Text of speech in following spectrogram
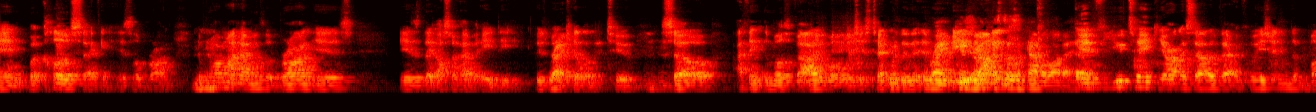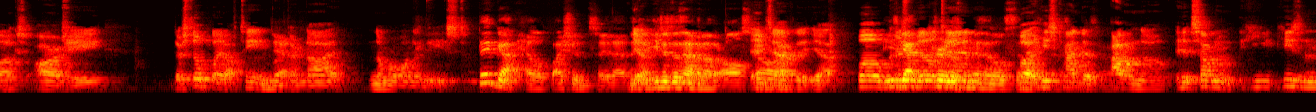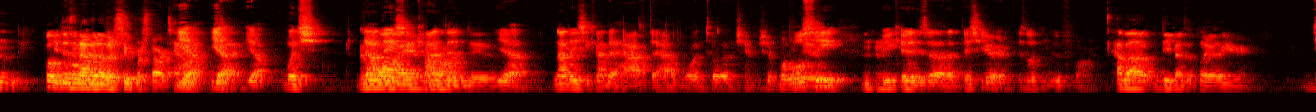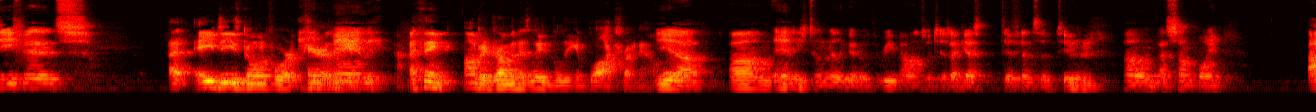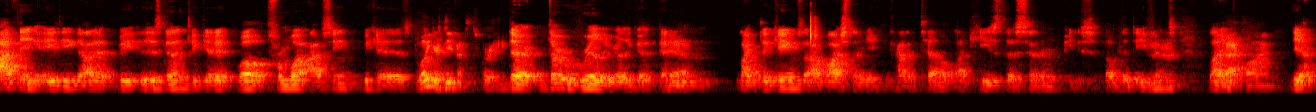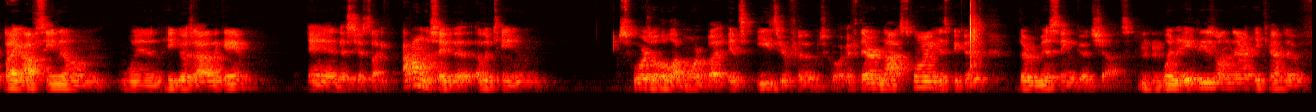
and but close second is LeBron. The Mhm. problem I have with LeBron is is they also have AD who's been Right. killing it too. Mhm. So I think the most valuable, which is technically the MVP, Right, because Giannis doesn't have a lot of help. If you take Giannis out of that equation, the Bucks are a they're still a playoff team, but Yeah. they're not number one in the East. They've got help. I shouldn't say that. Yeah. He just doesn't have another All Star. Exactly. Yeah. Well, He's Chris got Middleton, Khris Middleton, but he's kind of I don't know. It's something he he's in. He doesn't have another superstar talent. Yeah, yeah, yeah. Which nowadays you kind of yeah. Nowadays you kind of have to have one to win a championship, but we'll do. see Mhm. because uh, this year is looking good for him. How about defensive player of the year? Defense, AD is going for it apparently. man, I think Andre Drummond is leading the league in blocks right now. Yeah, um, and he's doing really good with rebounds, which is, I guess, defensive too. Mhm. Um, at some point, I think AD got it. Be, is going to get it. Well, from what I've seen, because The Lakers defense is great. they're they're really really good, and Yeah. Like the games that I've watched them, you can kind of tell like he's the centerpiece of the defense. Like Back line. yeah, like I've seen him when he goes out of the game, and it's just like I don't want to say the other team scores a whole lot more, but it's easier for them to score. If they're not scoring, it's because they're missing good shots. Mhm. When AD's on there, he kind of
